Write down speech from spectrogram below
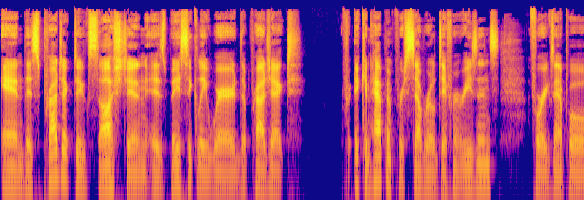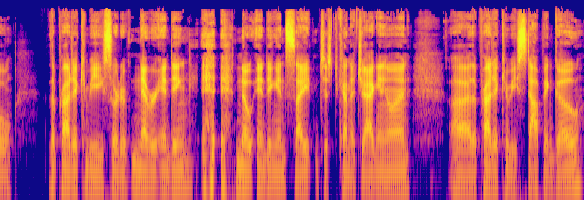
And this project exhaustion is basically where the project it can happen for several different reasons. For example, the project can be sort of never ending, no ending in sight, just kind of dragging on. Uh, the project can be stop and go.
